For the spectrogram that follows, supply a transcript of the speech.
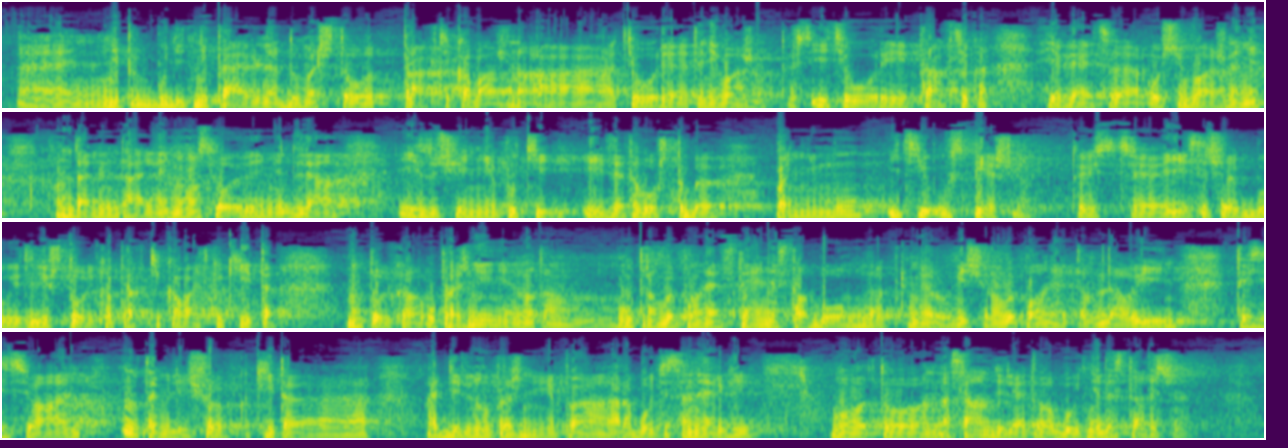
не, будет неправильно думать, что вот практика важна, а теория это не важно. То есть и теория, и практика являются очень важными фундаментальными условиями для изучения пути и для того, чтобы по нему идти успешно. То есть, э, если человек будет лишь только практиковать какие-то, ну, только упражнения, ну, там, утром выполнять стояние столбом, да, к примеру, вечером выполнять там даоинь, тезицюань, ну, там, или еще какие-то э, отдельные упражнения по работе с энергией, вот, то на самом деле этого будет недостаточно,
